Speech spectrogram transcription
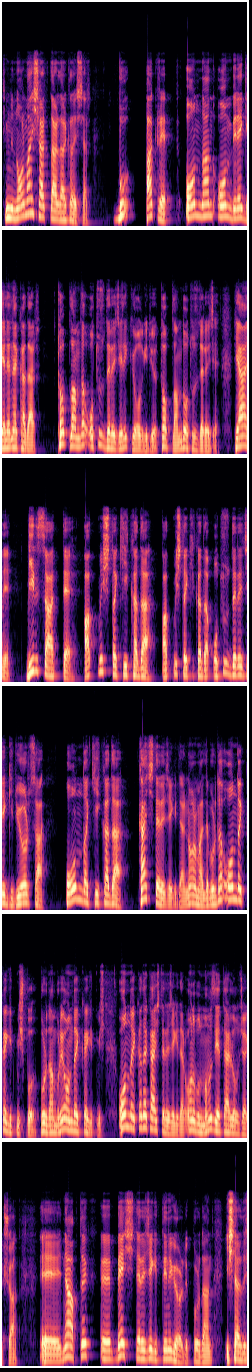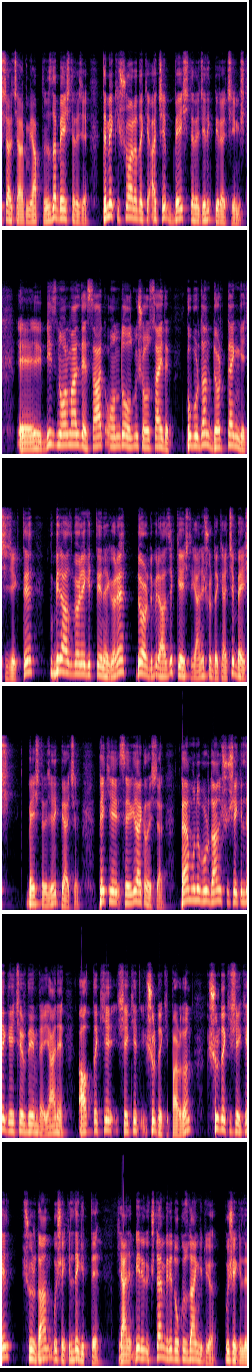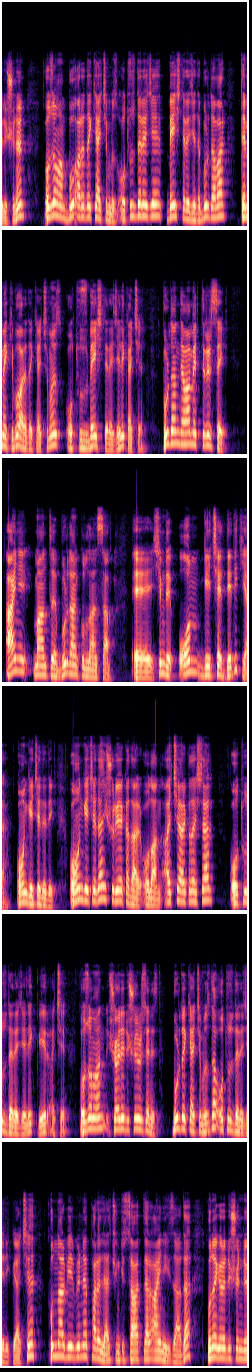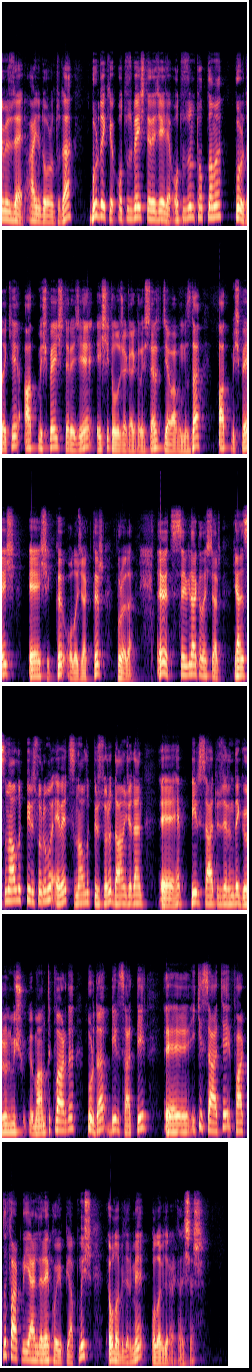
Şimdi normal şartlarda arkadaşlar bu akrep 10'dan 11'e gelene kadar toplamda 30 derecelik yol gidiyor. Toplamda 30 derece. Yani 1 saatte 60 dakikada 60 dakikada 30 derece gidiyorsa 10 dakikada kaç derece gider? Normalde burada 10 dakika gitmiş bu. Buradan buraya 10 dakika gitmiş. 10 dakikada kaç derece gider? Onu bulmamız yeterli olacak şu an. Ee, ne yaptık? Ee, 5 derece gittiğini gördük buradan. İçler dışlar çarpımı yaptığınızda 5 derece. Demek ki şu aradaki açı 5 derecelik bir açıymış. Ee, biz normalde saat 10'da olmuş olsaydık bu buradan 4'ten geçecekti. Bu biraz böyle gittiğine göre 4'ü birazcık geçti. Yani şuradaki açı 5. 5 derecelik bir açı. Peki sevgili arkadaşlar ben bunu buradan şu şekilde geçirdiğimde yani alttaki şekil şuradaki pardon şuradaki şekil şuradan bu şekilde gitti. Yani biri 3'ten biri 9'dan gidiyor. Bu şekilde düşünün. O zaman bu aradaki açımız 30 derece 5 derece de burada var. Demek ki bu aradaki açımız 35 derecelik açı. Buradan devam ettirirsek Aynı mantığı buradan kullansam. E, şimdi 10 geçe dedik ya. 10 geçe dedik. 10 geçeden şuraya kadar olan açı arkadaşlar 30 derecelik bir açı. O zaman şöyle düşünürseniz buradaki açımız da 30 derecelik bir açı. Bunlar birbirine paralel çünkü saatler aynı hizada. Buna göre düşündüğümüzde aynı doğrultuda buradaki 35 derece ile 30'un toplamı buradaki 65 dereceye eşit olacak arkadaşlar. Cevabımız da 65 e şıkkı olacaktır burada. Evet sevgili arkadaşlar yani sınavlık bir soru mu? Evet sınavlık bir soru. Daha önceden e, hep bir saat üzerinde görülmüş mantık vardı. Burada bir saat değil e, iki saati farklı farklı yerlere koyup yapmış. Olabilir mi? Olabilir arkadaşlar.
